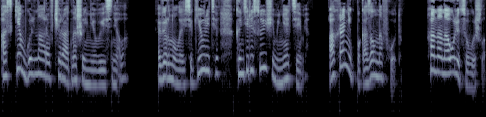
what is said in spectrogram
«А с кем Гульнара вчера отношения выясняла?» Вернула я секьюрити к интересующей меня теме. Охранник показал на вход. Она на улицу вышла.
